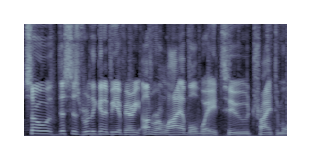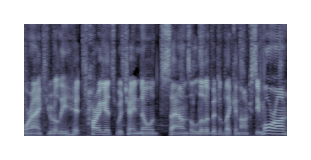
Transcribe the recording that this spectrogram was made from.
So this is really going to be a very unreliable way to try to more accurately hit targets, which I know sounds a little bit like an oxymoron,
